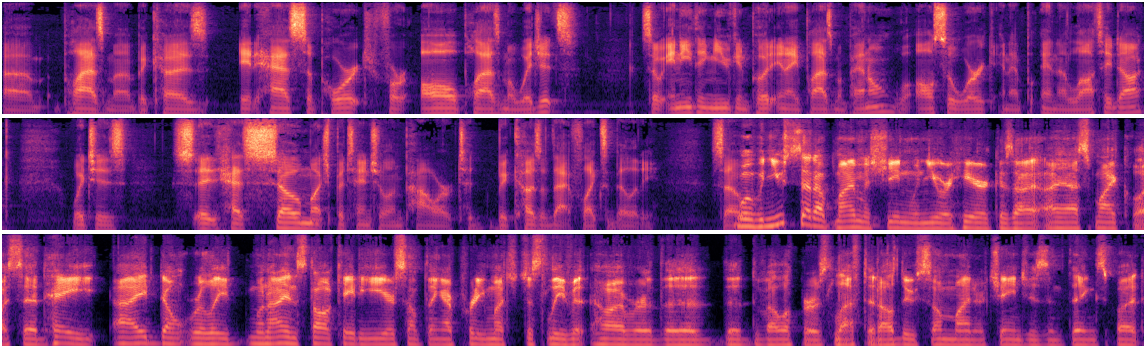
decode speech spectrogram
um, Plasma because it has support for all Plasma widgets so anything you can put in a plasma panel will also work in a in a latte dock, which is it has so much potential and power to because of that flexibility. So well, when you set up my machine when you were here, because I, I asked Michael, I said, "Hey, I don't really when I install KDE or something, I pretty much just leave it. However, the the developers left it. I'll do some minor changes and things, but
